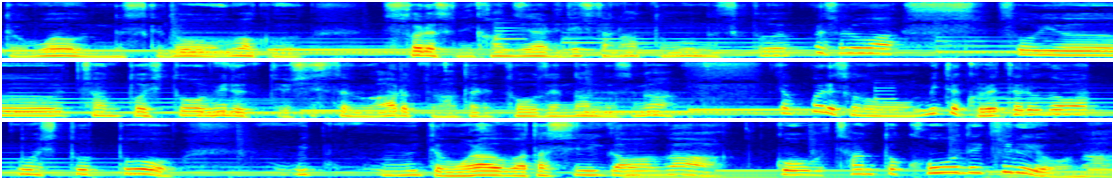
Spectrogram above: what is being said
て思うんですけどうまくストレスに感じないようにできたなと思うんですけどやっぱりそれはそういうちゃんと人を見るっていうシステムがあるっていうのは当たり当然なんですがやっぱりその見てくれてる側の人と見てもらう私側がこうちゃんとこうできるような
